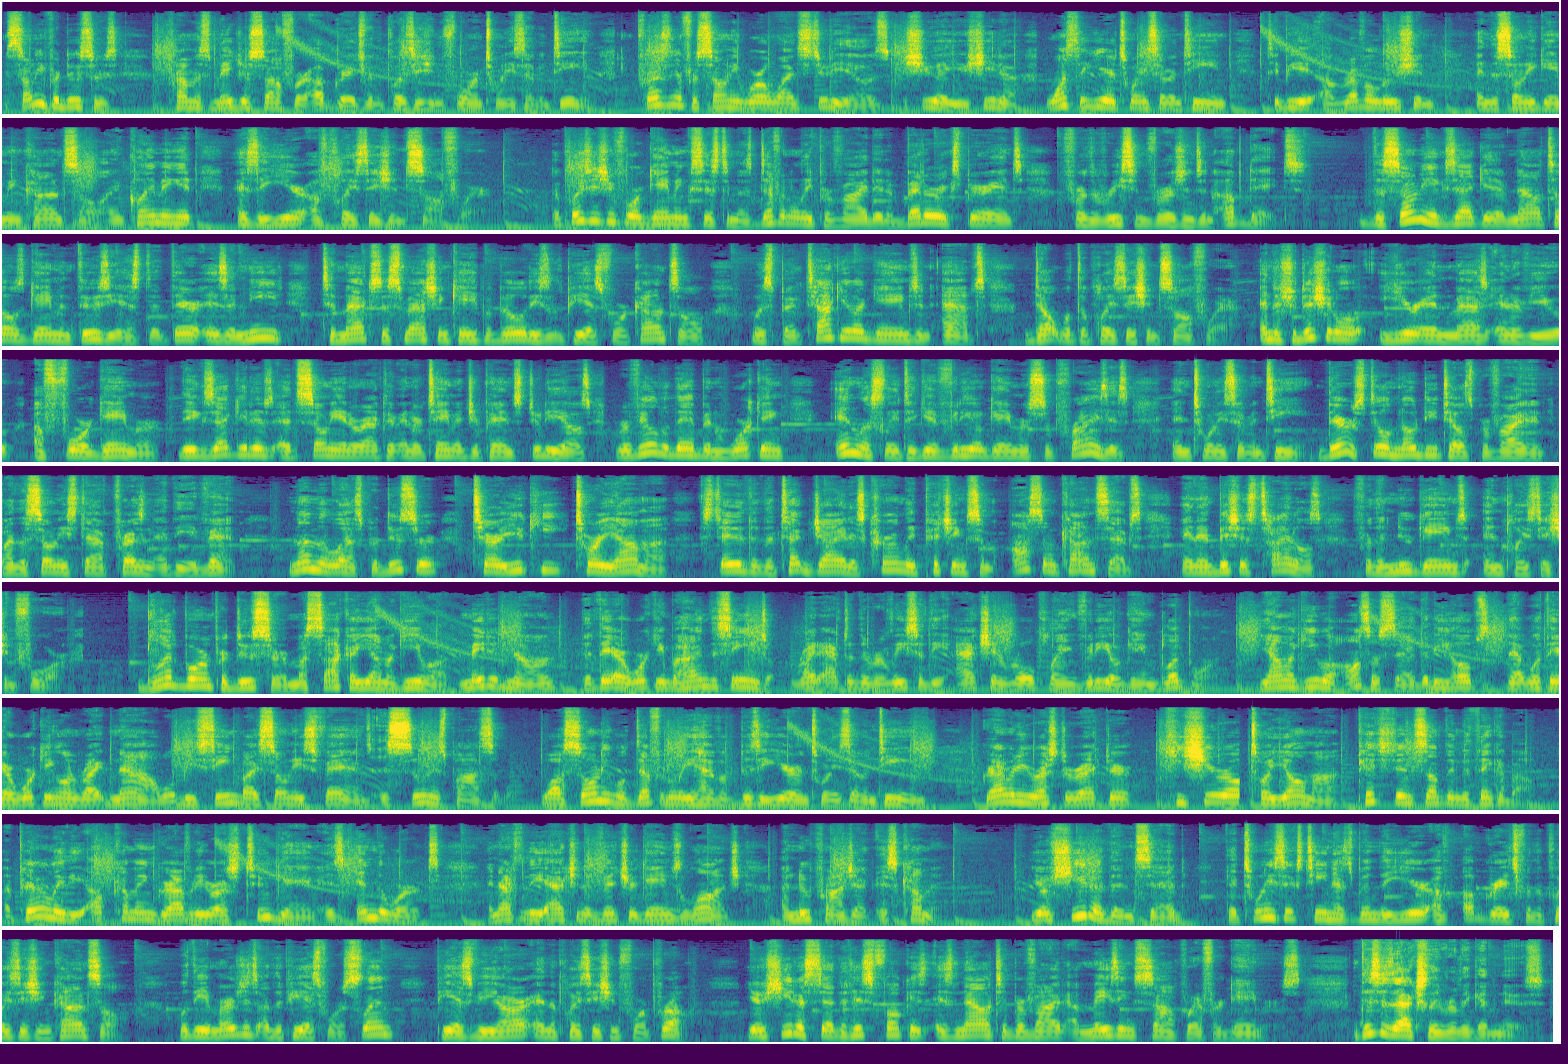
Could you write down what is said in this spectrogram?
Sony producers promised major software upgrades for the PlayStation 4 in 2017. President for Sony Worldwide Studios, Shuhei Yoshida, wants the year 2017 to be a revolution in the Sony gaming console and claiming it as the year of PlayStation software. The PlayStation 4 gaming system has definitely provided a better experience for the recent versions and updates. The Sony executive now tells game enthusiasts that there is a need to match the smashing capabilities of the PS4 console with spectacular games and apps dealt with the PlayStation software. In the traditional year-end mass interview of 4Gamer, the executives at Sony Interactive Entertainment Japan Studios revealed that they have been working endlessly to give video gamers surprises in 2017. There are still no details provided by the Sony staff present at the event, Nonetheless, producer Teruyuki Toriyama stated that the tech giant is currently pitching some awesome concepts and ambitious titles for the new games in PlayStation 4. Bloodborne producer Masaaki Yamagiwa made it known that they are working behind the scenes right after the release of the action role-playing video game Bloodborne. Yamagiwa also said that he hopes that what they are working on right now will be seen by Sony's fans as soon as possible. While Sony will definitely have a busy year in 2017, Gravity Rush director Keiichiro Toyama pitched in something to think about. Apparently, the upcoming Gravity Rush 2 game is in the works, and after the action adventure game's launch, a new project is coming. Yoshida then said that 2016 has been the year of upgrades for the PlayStation console, with the emergence of the PS4 Slim, PSVR, and the PlayStation 4 Pro. Yoshida said that his focus is now to provide amazing software for gamers. This is actually really good news.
